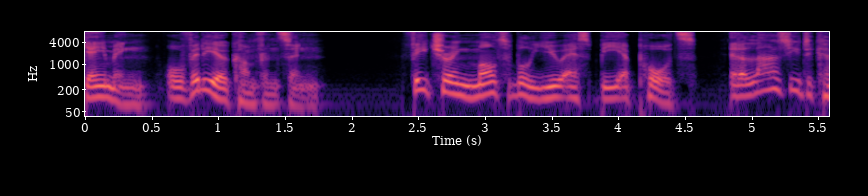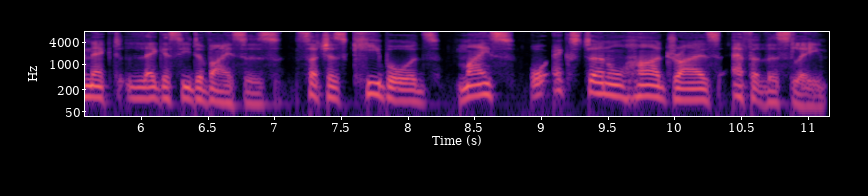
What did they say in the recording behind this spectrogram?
gaming, or video conferencing. Featuring multiple USB ports, it allows you to connect legacy devices such as keyboards, mice, or external hard drives effortlessly.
